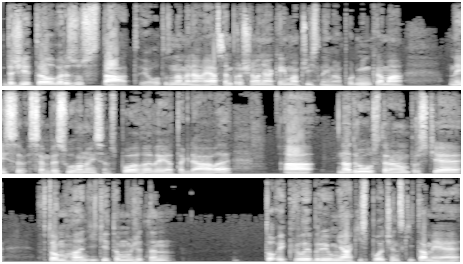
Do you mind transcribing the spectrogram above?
držitel versus stát. Jo? To znamená, já jsem prošel nějakýma přísnýma podmínkama, nejsem, jsem bezúhonný, nejsem spolehlivý a tak dále. A na druhou stranu prostě v tomhle díky tomu, že ten to ekvilibrium nějaký společenský tam je,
